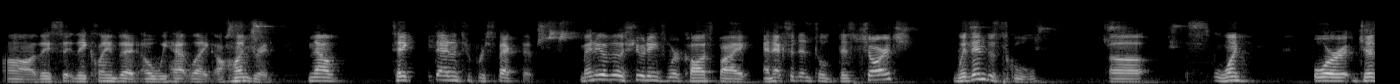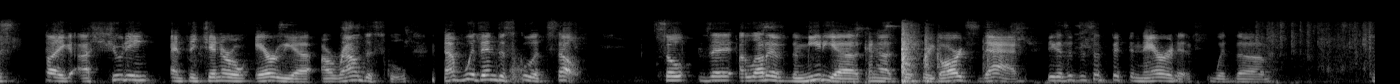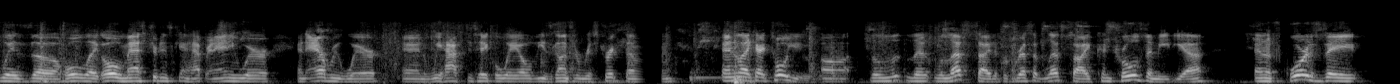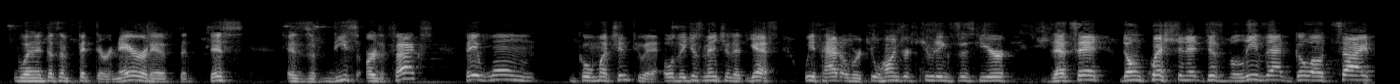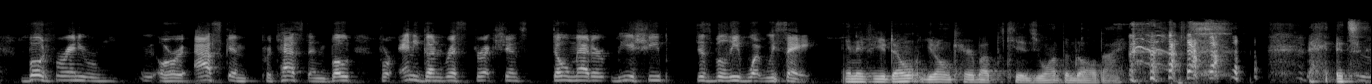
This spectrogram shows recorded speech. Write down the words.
uh, they say they claim that oh we had like a hundred. Now, take that into perspective. Many of those shootings were caused by an accidental discharge within the school, uh, one, or just like a shooting at the general area around the school, not within the school itself. So the a lot of the media kind of disregards that because it doesn't fit the narrative with the with the whole like oh mass shootings can't happen anywhere and everywhere and we have to take away all these guns and restrict them. And like i told you uh, the, the, the left side the progressive left side controls the media and of course they when it doesn't fit their narrative that this is these are the facts they won't go much into it oh they just mentioned that yes we've had over 200 shootings this year that's it don't question it just believe that go outside vote for any or ask and protest and vote for any gun restrictions. Don't matter. Be a sheep. Just believe what we say. And if you don't, you don't care about the kids. You want them to all die. it's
